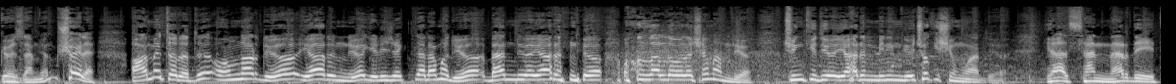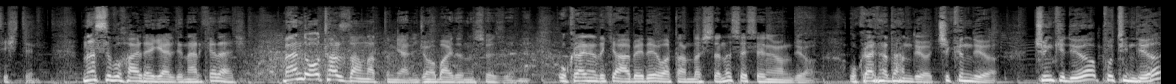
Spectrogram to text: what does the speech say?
gözlemliyorum. Şöyle Ahmet aradı. Onlar diyor yarın diyor gelecekler ama diyor ben diyor yarın diyor onlarla uğraşamam diyor. Çünkü diyor yarın benim diyor çok işim var diyor. Ya sen nerede yetiştin? Nasıl bu hale geldin arkadaş? Ben de o tarzda anlattım yani Joe Biden'ın sözlerini. Ukrayna'daki ABD vatandaşlarına sesleniyorum diyor. Ukrayna'dan diyor çıkın diyor. Çünkü diyor Putin diyor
